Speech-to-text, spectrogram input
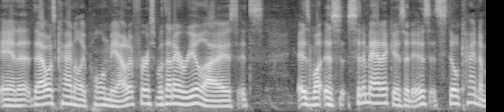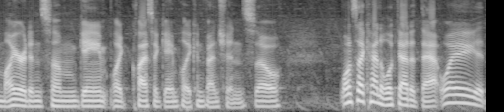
and it, that was kind of like pulling me out at first. But then I realized it's as much as cinematic as it is, it's still kind of mired in some game like classic gameplay conventions. So once I kind of looked at it that way, it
